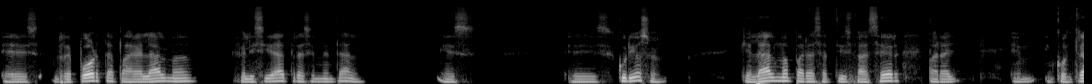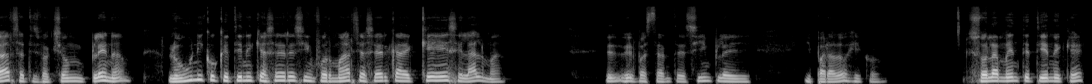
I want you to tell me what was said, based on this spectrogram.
es, reporta para el alma felicidad trascendental. Es, es curioso que el alma para satisfacer, para em, encontrar satisfacción plena, lo único que tiene que hacer es informarse acerca de qué es el alma. Es, bastante simple y, paradójico. Solamente tiene que,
